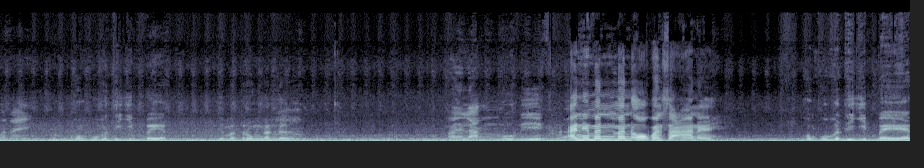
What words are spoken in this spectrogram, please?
วันไหน ของผมวันที่ยี่สิบแปดจะมาตรงกันเด้อ ภายหลังนู่นอีกอันนี้มันมันออกพรรษาไงของผมวันที่ยี่สิบแปด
